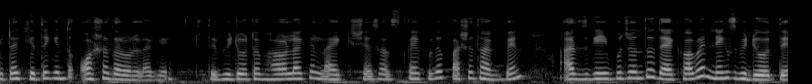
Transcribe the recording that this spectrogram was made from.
এটা খেতে কিন্তু অসাধারণ লাগে। যদি ভিডিওটা ভালো লাগে, লাইক শেয়ার সাবস্ক্রাইব করে পাশে থাকবেন। আজকে এই পর্যন্ত দেখা হবে নেক্সট ভিডিওতে।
